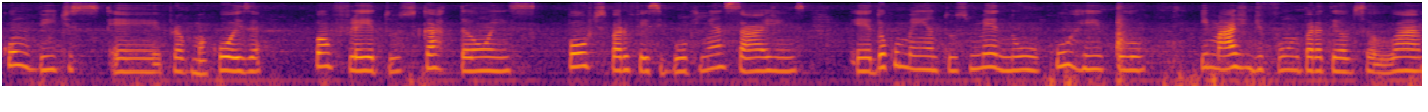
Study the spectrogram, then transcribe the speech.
convites é, para alguma coisa, panfletos, cartões, posts para o Facebook, mensagens, é, documentos, menu, currículo imagem de fundo para a tela do celular,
